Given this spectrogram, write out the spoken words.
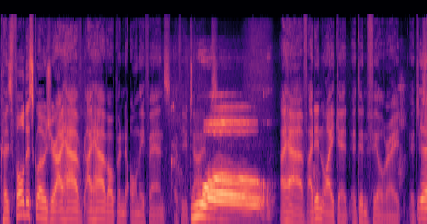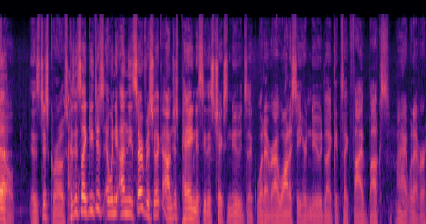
Because full disclosure, I have I have opened OnlyFans a few times. Whoa. I have. I didn't like it. It didn't feel right. It just Yeah. felt. It was just gross because it's like you just when you on the surface you're like, oh, I'm just paying to see this chick's nudes. Like whatever, I want to see her nude. Like it's like five bucks. All right, whatever.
